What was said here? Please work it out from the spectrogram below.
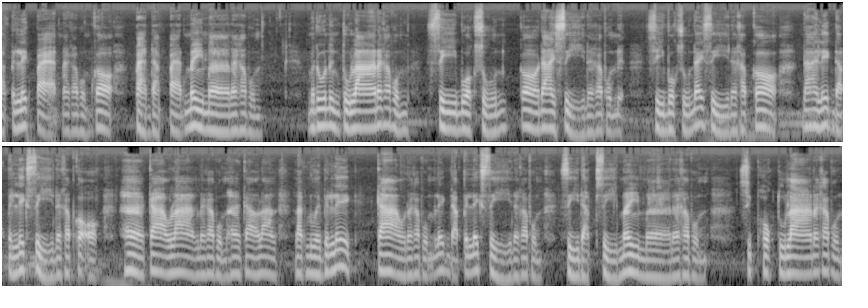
ดับเป็นเลข 8 นะครับผมก็ 8 ดับ 8 ไม่มานะครับผมมาดู 1 ตุลานะครับผม 4บวก0ก็ได้ 4 นะครับผมเนี่ย4บวก0ได้ 4 นะครับ ก็ได้เลขดับเป็นเลข 4 นะครับ ก็ออก 5 9 ล่างนะครับผม 5 9 ล่าง หลักหน่วยเป็นเลข 9 นะครับผม เลขดับเป็นเลข 4 นะครับผม 4 ดับ 4 ไม่มานะครับผม 16 ตุลานะครับผม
